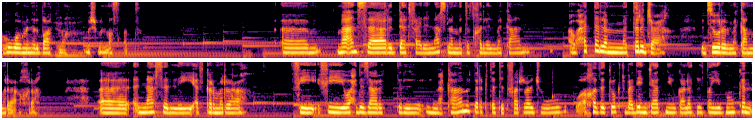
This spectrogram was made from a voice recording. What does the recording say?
هو من الباطنة مش من مسقط ما أنسى ردات فعل الناس لما تدخل المكان أو حتى لما ترجع تزور المكان مرة أخرى. آه، الناس اللي أذكر مرة في في واحدة زارت المكان وتركتها تتفرج وأخذت وقت بعدين جاتني وقالت لي طيب ممكن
